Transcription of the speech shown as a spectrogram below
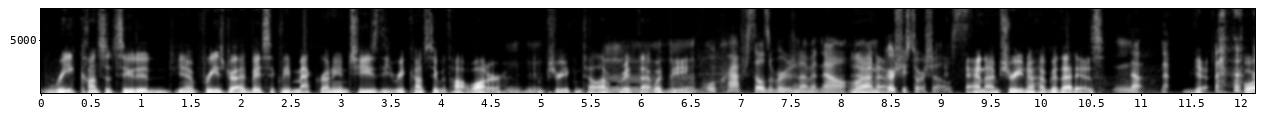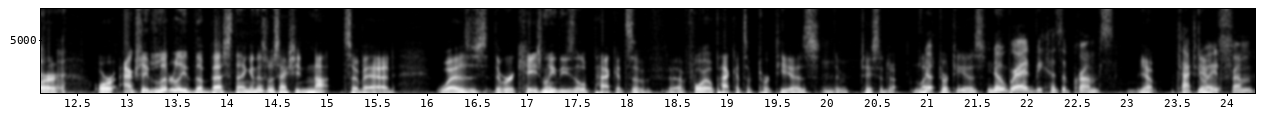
reconstituted, you know, freeze dried basically macaroni and cheese that you reconstitute with hot water. I'm sure you can tell how great that would be. Well, Kraft sells a version of it now Yeah, on grocery store shelves. And I'm sure you know how good that is. No, no. Yeah. Or or actually literally the best thing, and this was actually not so bad, was there were occasionally these little packets of uh, foil packets of tortillas that tasted like No- tortillas. No bread because of crumbs. Yep. Factoid from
